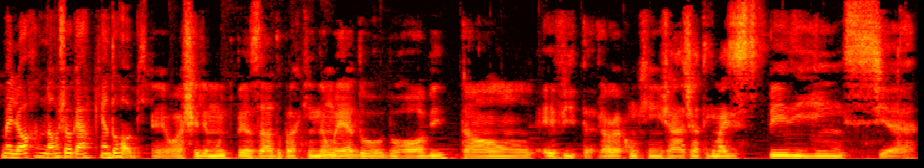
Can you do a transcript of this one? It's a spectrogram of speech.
melhor não jogar com quem é do hobby. É, eu acho ele muito pesado para quem não é do, do hobby. Então, evita. Joga com quem já, já tem mais experiência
